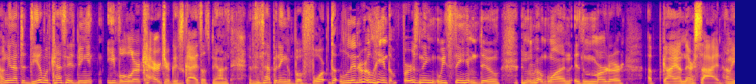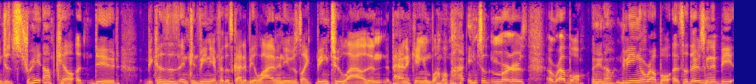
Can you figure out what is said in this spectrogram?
I'm gonna have to deal with Cassian as being an eviler character. Because guys, let's be honest, if this is happening before, the, literally the first thing we see him do in Rogue One is murder a guy on their side. I mean, just straight up kill a dude because it's inconvenient for this guy to be alive, and he was like being too loud and panicking and blah blah blah. He just murders a rebel, you know, being a rebel. And so there's gonna be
